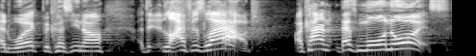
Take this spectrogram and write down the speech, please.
at work, because, you know, life is loud. I can't, that's more noise.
